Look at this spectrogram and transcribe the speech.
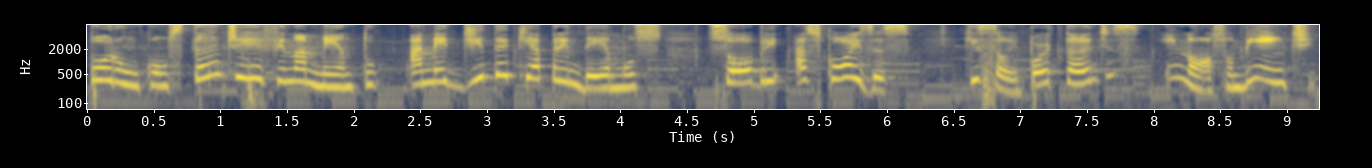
por um constante refinamento à medida que aprendemos sobre as coisas que são importantes em nosso ambiente.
